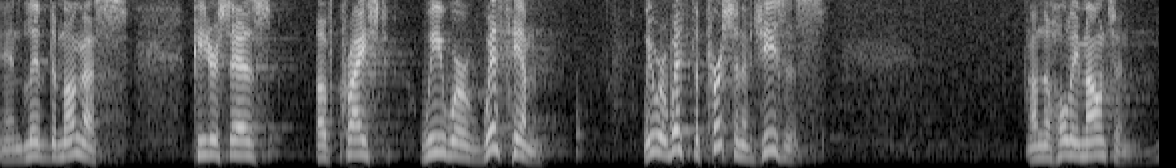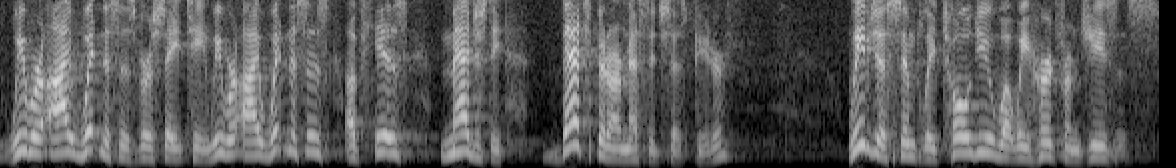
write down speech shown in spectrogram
and lived among us. Peter says of Christ, we were with him. We were with the person of Jesus on the holy mountain. We were eyewitnesses, verse 18. We were eyewitnesses of his majesty. That's been our message, says Peter. We've just simply told you what we heard from Jesus.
